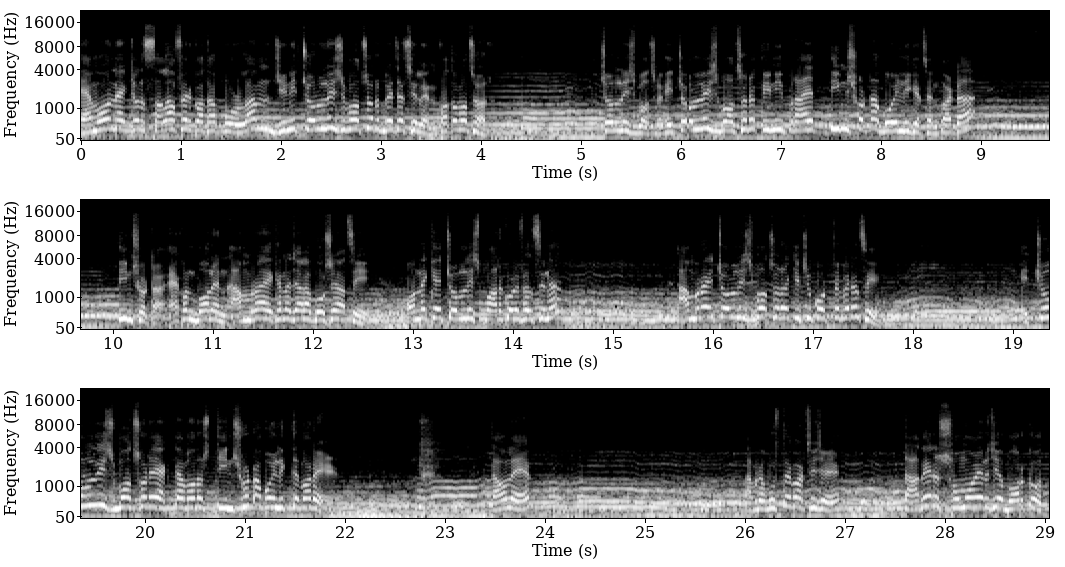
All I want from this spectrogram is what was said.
এমন একজন সালাফের কথা পড়লাম, যিনি চল্লিশ বছর বেঁচে ছিলেন। কত বছর? চল্লিশ বছর। এই চল্লিশ বছরে তিনি প্রায় তিনশোটা বই লিখেছেন। কয়টা? তিনশোটা। এখন বলেন, আমরা এখানে যারা বসে আছি, অনেকে চল্লিশ পার করে ফেলছি না? আমরা এই চল্লিশ বছরে কিছু করতে পেরেছি? এই চল্লিশ বছরে একটা মানুষ তিনশোটা বই লিখতে পারে? তাহলে আমরা বুঝতে পারছি যে তাদের সময়ের যে বরকত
